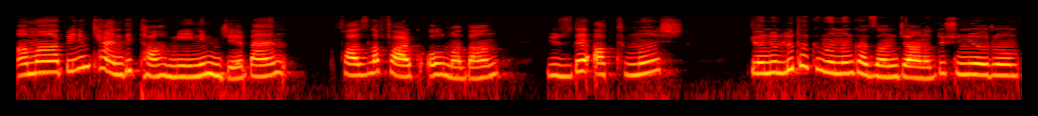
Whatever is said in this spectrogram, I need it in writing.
Ama benim kendi tahminimce ben fazla fark olmadan %60 gönüllü takımının kazanacağını düşünüyorum.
